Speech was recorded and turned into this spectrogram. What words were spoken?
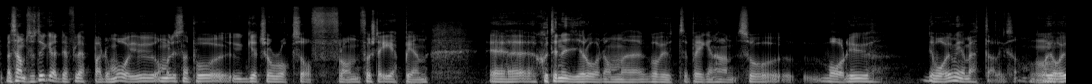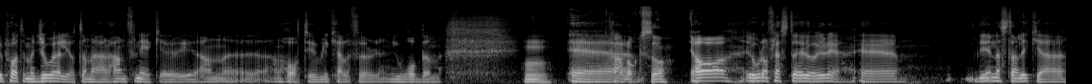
Men samtidigt tycker jag att Def Leppard, de var ju, om man lyssnar på Get Your Rocks Off från första EPn eh, 79 då de eh, gav ut på egen hand så var det ju det var ju mer metal liksom. Mm. Och jag har ju pratat med Joe Elliot om det här, han förnekar ju det. Han, eh, han hatar ju att bli kallad för New Wobbem. Mm. Eh, Han också. Ja, jo, de flesta gör ju det. Eh, det är nästan lika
